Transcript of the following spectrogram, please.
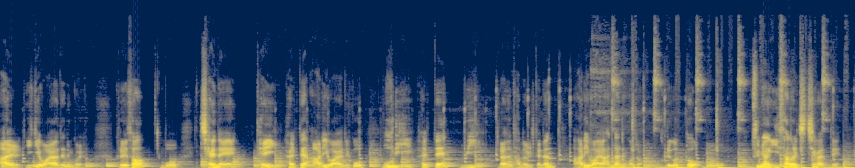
are 이게 와야 되는 거예요. 그래서 뭐 쟤네, they 할때 are이 와야 되고 우리 할 때 we라는 단어일 때는 are이 와야 한다는 거죠. 그리고 또 뭐 두 명 이상을 지칭할 때뭐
